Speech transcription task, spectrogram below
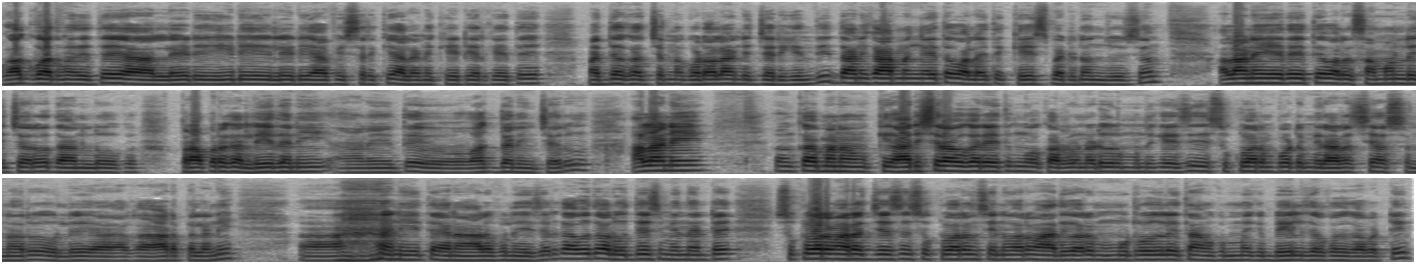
వాగ్వాదం అయితే ఆ లేడీ ఈడీ లేడీ ఆఫీసర్కి అలానే కేటీఆర్కి అయితే మధ్య ఒక చిన్న గొడవ లాంటిది జరిగింది. దాని కారణంగా అయితే వాళ్ళైతే కేసు పెట్టడం చూసాం. అలానే ఏదైతే వాళ్ళకి సమన్లు ఇచ్చారో దానిలో ప్రాపర్గా లేదని అని అయితే వాగ్దానించారు. అలానే ఇంకా మనం కి- రావు గారు అయితే ఇంకొక రెండు అడుగులు ముందుకేసి శుక్రవారం పూట మీరు అరెస్ట్ చేస్తున్నారు ఆడపిల్లని అని అయితే ఆయన ఆరోపణ చేశారు. కాకపోతే వాళ్ళ ఉద్దేశం ఏంటంటే శుక్రవారం అరెస్ట్ చేస్తే శుక్రవారం శనివారం ఆదివారం మూడు రోజులు అయితే ఆమెకు బెయిల్ దొరకదు కాబట్టి.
